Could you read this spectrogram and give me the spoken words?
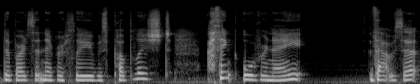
the birds that never flew was published, I think overnight that was it.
